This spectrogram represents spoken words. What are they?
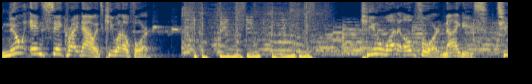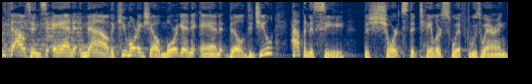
New NSYNC right now. It's Q104. Q104, 90s, 2000s, and now. The Q Morning Show, Morgan and Bill. Did you happen to see the shorts that Taylor Swift was wearing?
